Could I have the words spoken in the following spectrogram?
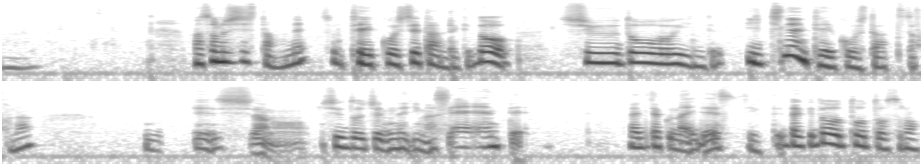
うんまあ、そのシスターもねその抵抗してたんだけど修道院で1年抵抗したってたかな。えあの修道長になりませんってなりたくないですって言ってだけどとうとうその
